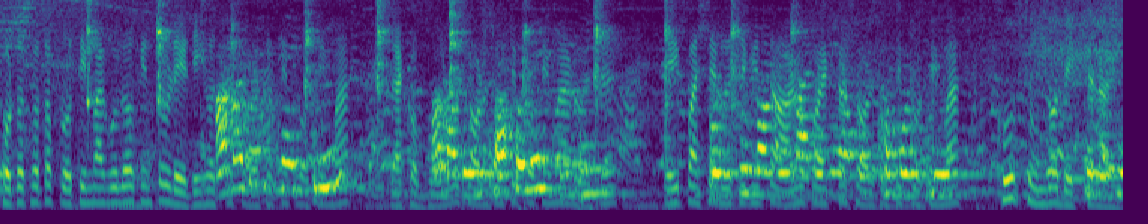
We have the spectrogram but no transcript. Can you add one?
ছোট ছোট প্রতিমাগুলো কিন্তু রেডি হচ্ছে, সরস্বতী প্রতিমা। দেখো, বড় সরস্বতী প্রতিমা রয়েছে। এই পাশে রয়েছে কিন্তু আরও কয়েকটা সরস্বতী প্রতিমা। খুব সুন্দর দেখতে লাগছে।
